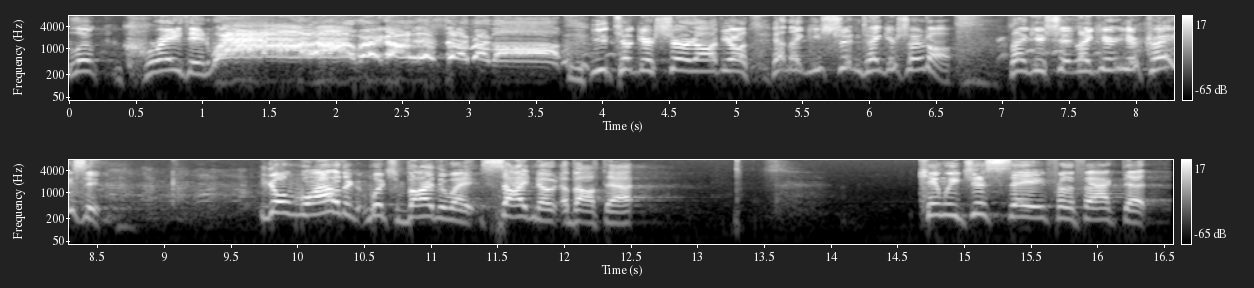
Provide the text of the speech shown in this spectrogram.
look crazy and wow, we're going to the Super Bowl. You took your shirt off. You're like you shouldn't take your shirt off. Like you should, like you're, you're crazy. You go wild, which by the way, side note about that. Can we just say for the fact that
